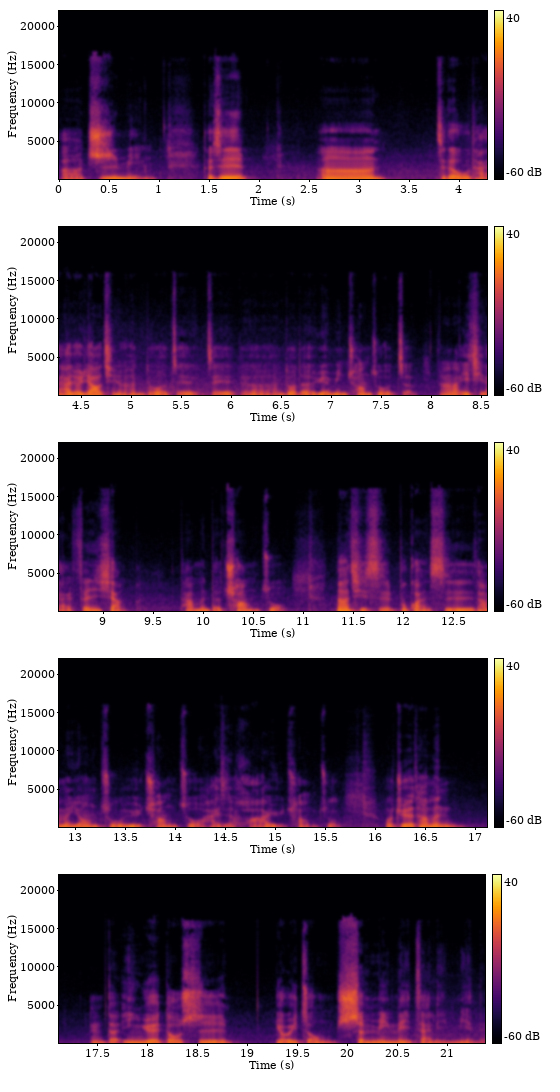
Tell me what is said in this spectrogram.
呃，知名，可是，嗯，这个舞台他就邀请了很多这这呃很多的原名创作者，让他一起来分享他们的创作。那其实不管是他们用主语创作还是华语创作，我觉得他们嗯的音乐都是有一种生命力在里面的。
